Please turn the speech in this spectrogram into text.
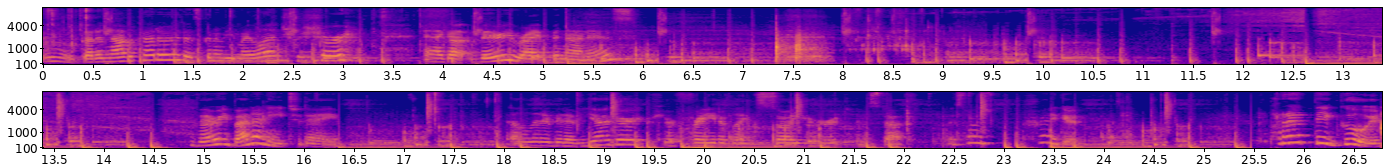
Ooh, got an avocado. That's gonna be my lunch for sure. And I got very ripe bananas. Very banany today little bit of yogurt if you're afraid of like soy yogurt and stuff. This one's pretty good. Pretty good.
